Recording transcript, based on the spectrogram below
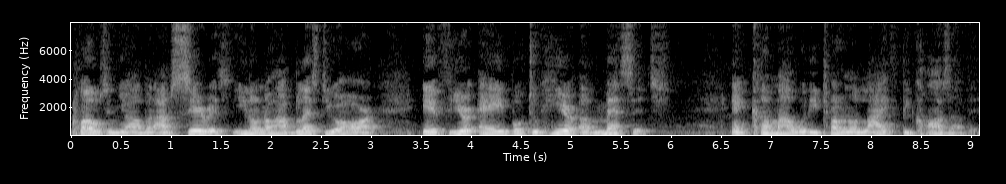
closing, y'all, but I'm serious. You don't know how blessed you are if you're able to hear a message and come out with eternal life because of it.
